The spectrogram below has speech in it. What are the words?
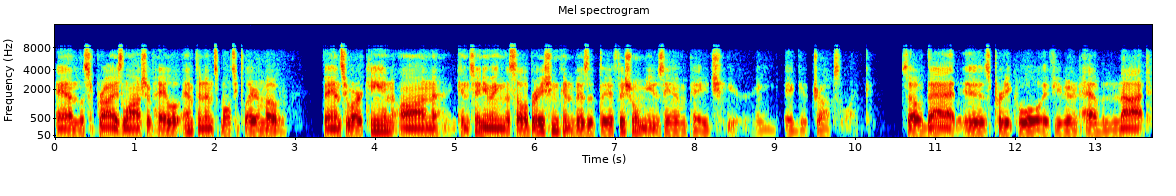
and the surprise launch of Halo Infinite's multiplayer mode. Fans who are keen on continuing the celebration can visit the official museum page here, and it drops a link. So that is pretty cool. If you have not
